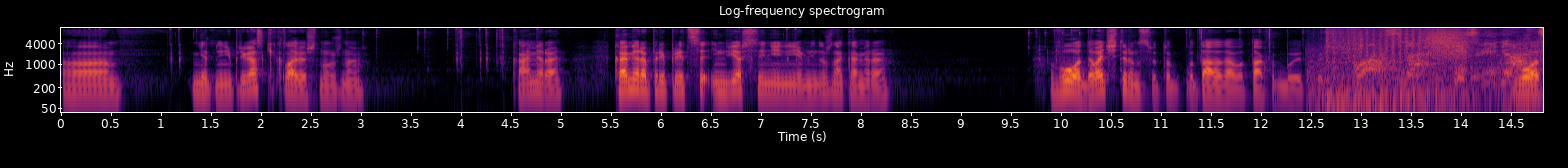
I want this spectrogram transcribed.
Эм, Нет, мне не привязки клавиш нужно. Камера. Камера при прице... Инверсии... Не-не-не, мне нужна камера. Вот, давай 14. Вот, вот да-да-да, вот так вот будет. Вот.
